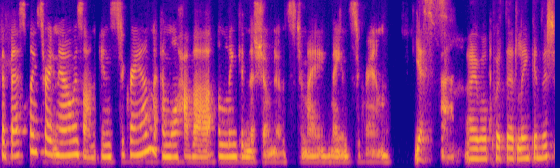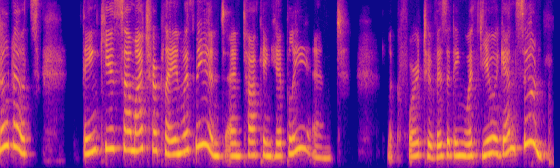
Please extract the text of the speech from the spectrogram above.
The best place right now is on Instagram, and we'll have a, a link in the show notes to my, my Instagram. Yes, I will put that link in the show notes thank you so much for playing with me and, and talking Hiply and look forward to visiting with you again soon.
